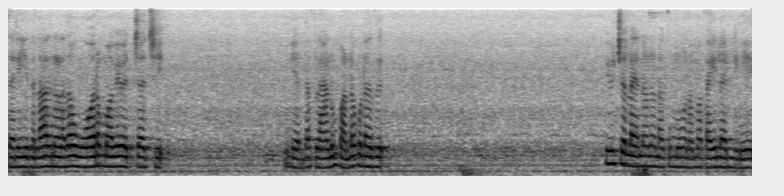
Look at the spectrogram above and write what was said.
சரி இதெல்லாம் அதனால தான் ஓரமாகவே வச்சாச்சு. இங்கே எந்த பிளானும் பண்ணக்கூடாது. ஃப்யூச்சரில் என்ன நடக்குமோ நம்ம கையில் இல்லையே.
